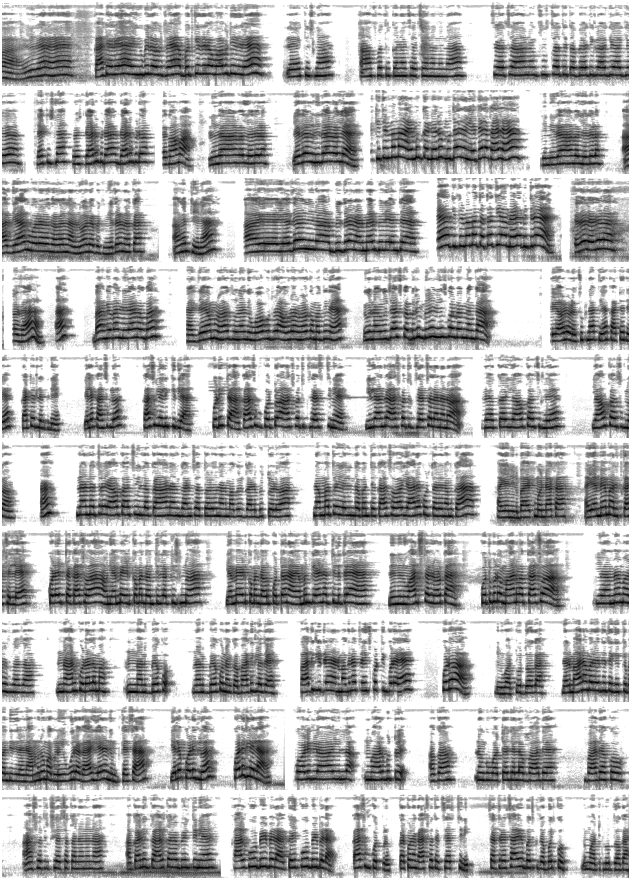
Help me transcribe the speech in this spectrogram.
ವಾ ಇದೇ ಕಾಟೇರಿ ಹಿಂಗ್ ಬಿದ್ದೋಗ್ಬಿಟ್ರೆ ಬದುಕಿದ್ದೀರಾ ಹೋಗ್ಬಿಟ್ಟಿದ್ದೀರಾ ಲೇ ಕೃಷ್ಣ ಆಸ್ಪತ್ರೆ ಕಣ ಸೇರ್ಸ ನನ್ನನ್ನ ಸೇರ್ಸ ನಂಗೆ ಸುಸ್ತಾತಿತ್ತ ಬೇದಿಗಳಾಗಿ ಆಗಿ ಲೇ ಕೃಷ್ಣ ಇವತ್ತು ದಾರಿ ಬಿಡ ದಾರಿ ಬಿಡ ಕಾಮ ನಿಧಾನವಾಗಿ ಎದಳ ಎದಳ ನಿಧಾನವಾಗಿ ನೀನ್ ನಿಧಾನವಾಗಿ ಎದಳ ಅದ್ಯಾಗ ಓಡಾಡಕ್ಕಾಗಲ್ಲ ನಾನು ನೋಡಬೇಕು ಎದಳ ಮೇಲ್ಕ ಹಂಗಂತೀನ ಎದಳ ನೀನ ಬಿದ್ರೆ ನನ್ನ ಮೇಲೆ ಬೀಳಿ ಅಂತೆ ಎದಳ ಎದಳ ಹೌದಾ ಆ ಬಂಗೆ ಬಂದು ನಿಧಾನವಾಗಿ ಬಾ? ಅದೇಮ್ನ ಸುನಂದಿ ಹೋಗ್ಬಿಟ್ರೆ ಅವ್ರ ನೋಡ್ಕೊಂಬತ್ತೀನಿ ಇವ್ ನಂಗೆ ವಿಚಾರಿಸ್ಕೊ ಬಿರಿ ಬಿರಿ ನಿಲ್ಸ್ಕೊಳ್ಬೇಕು ನಂಗ ಯಾವ್ದು ಸುಪ್ನಾತಿಯ ಕಾಟದೆ ಕಾಟದ್ಲಿದ್ದೀನಿ ಎಲ್ಲ ಕಾಸುಗಳು ಕಾಸುಗಳು ಎಲ್ಲಿಕ್ಕಿದ್ಯಾ ಕುಡಿತಾ? ಕಾಸು ಕೊಟ್ಟು ಆಸ್ಪತ್ರೆಗೆ ಸೇರಿಸ್ತೀನಿ. ಇಲ್ಲ ಅಂದ್ರೆ ಆಸ್ಪತ್ರೆಗೆ ಸೇರ್ಸಲ್ಲ ನಾನು. ಅಕ್ಕ, ಯಾವ ಕಾಸುಗಳೇ ಯಾವ ಕಾಸುಗಳು ಆ? ನನ್ನ ಹತ್ರ ಯಾವ ಕಾಸು ಇಲ್ಲಕ್ಕ. ನನ್ ನನ್ನ ಮಗಳು ಗಂಡ ಬಿಟ್ಟಳು. ನಮ್ಮ ಹತ್ರ ಎಲ್ಲಿಂದ ಬಂತೆ ಕಾಸು? ಯಾರೇ ಕೊಡ್ತಾರೆ ನಮ್ಕ? ಅಯ್ಯ, ನಿನ್ ಬಾಯಕ್ ಮುನ್ನಾಕ ಮೇ ಮಾರಿದ ಕಾಸಲ್ಲೇ ಕೊಡೈತ ಕಾಸು, ಅವ್ನ ಎಮ್ಮೆ ಇಟ್ಕೊಂಬಂದ ಅಂತಿಲ್ಲ ಕೃಷ್ಣ ಎಮ್ಮೆ ಇಟ್ಕೊಂಬಂದ ಅವ್ರು ಕೊಟ್ಟ ಕೊಟ್ಟಾನ ಎಮ್ಮನ್ಗೆ ಏನ ತಿಳಿದ್ರೆ ನೀನು ವಾದಿಸ್ತಾಳೆ ನೋಡ್ಕ. ಕೊಟ್ಬಿಡು ಮಾನವ ಕಾಸು. ಎಮ್ಮೆ ಮಾಡಿದ್ ಕಾಸ ನಾನು ಕೊಡಲ್ಲಮ್ಮ, ನನಗೆ ಬೇಕು ನನಗೆ ಬೇಕು ನಂಗೆ ಬಾದಿಗ್ಲದೆ. ಬಾದಿಗ್ಲಿದ್ರೆ ನನ್ನ ಮಗನ ಹತ್ರ ಇಸ್ಕೊಡ್ತೀನಿ ಕೊಡೆ. ಕೊಡು. ನೀನು ಒಟ್ಟು ಉದ್ಯೋಗ ನನ್ನ ಮಾನ ಮರ್ಯಾದೆ ತೆಗಿಕ್ಕೆ ಬಂದಿದ್ದೀರ ನಮ್ಮ ಅಮ್ಮನ ಮಗಳು ಈ ಊರಾಗ? ಏನೋ ನಿಮ್ ಕೆಲಸ? ಎಲ್ಲ ಕೊಳಿಗ್ಲು? ಕೊಳಿಗ್ಲಿಲ್ಲ? ಕೋಳಿಗ್ಲ ಇಲ್ಲ ಮಾರ್ಬಿಟ್ರಿ ಆಗ ನಂಗೆ ಹೊಟ್ಟೆಗೆಲ್ಲ ಬಾಧೆ ಬಾಧೆ ಅಕ್ಕೋ ಆಸ್ಪತ್ರೆಗೆ ಸೇರ್ಸಕ್ಕ ನನ್ನ ಅಕ್ಕ ಕಣ್ಣಿಗೆ ಕಾಲ್ ಕನ ಬೀಳ್ತೀನಿ. ಕಾಲ್ ಕೂ ಬೀಳ್ಬೇಡ, ಕೈ ಕೂ ಬೀಳ್ಬೇಡ. ಕಾಸು ಕೊಟ್ಬಿಡು. ಕರ್ಕೊಂಡೋಗಿ ಆಸ್ಪತ್ರೆಗೆ ಸೇರ್ತೀನಿ ಸತ್ರೆ ಸಾಯಿ ಬದುಕಿದ ಬದುಕು. ನಿಮ್ಮ ಉದ್ಯೋಗ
